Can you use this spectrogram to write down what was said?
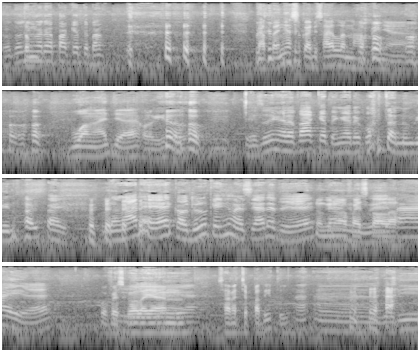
Tau-tau nggak ada paket ya bang katanya suka di silent HP-nya. Buang aja kalau gitu. biasanya nggak ada paket ya nggak ada kuota nungguin wifi udah nggak ada ya kalau dulu kayaknya masih ada tuh ya Nungguin Kan, wifi sekolah. wifi ya Wifi sekolah yang Iya. sangat cepat itu. Ah, jadi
